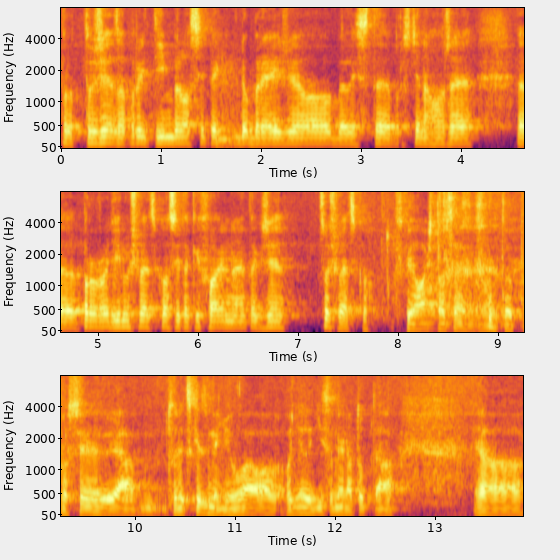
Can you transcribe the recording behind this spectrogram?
protože za první tým byl asi pěkně mm. dobrý, že jo, byli jste prostě nahoře. Eh, pro rodinu Švédsko asi taky fajn, ne? Takže co Švédsko? Skvělá štace, no, to prostě já to vždycky zmiňu a hodně lidí se mě na to ptá. Já,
